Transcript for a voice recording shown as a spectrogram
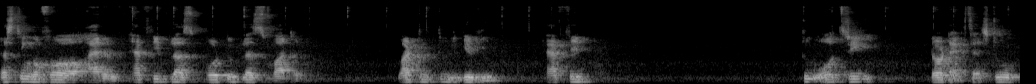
rusting of uh, iron Fe plus O2 plus water. What it will give you? Fe 2O3 dot XH2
